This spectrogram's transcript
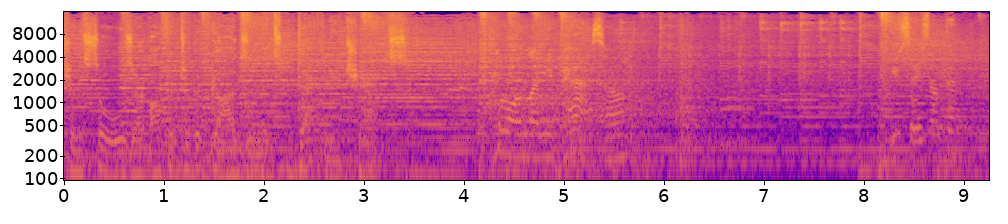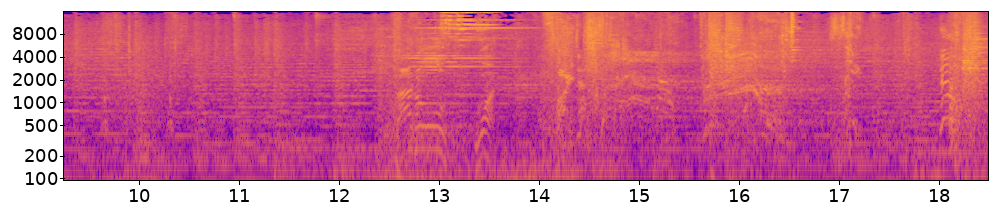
souls are offered to the gods in its deathly chants. You won't let me pass, huh? You say something? Battle one. Fight!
